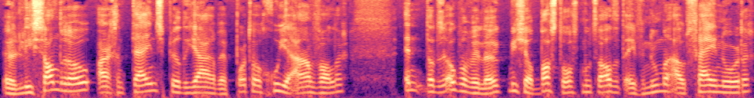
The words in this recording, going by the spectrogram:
Eh, Lisandro, Argentijn, speelde jaren bij Porto. Goede aanvaller. En dat is ook wel weer leuk. Michel Bastos, moeten we altijd even noemen. Oud Feyenoorder.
